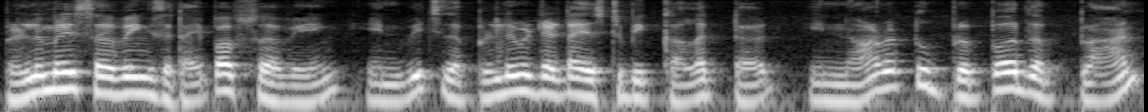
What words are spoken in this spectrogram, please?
Preliminary surveying is a type of surveying in which the preliminary data is to be collected in order to prepare the plan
